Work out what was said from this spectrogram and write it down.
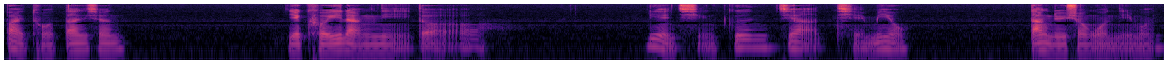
摆脱单身，也可以让你的恋情更加甜蜜哦。当女生问你们“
